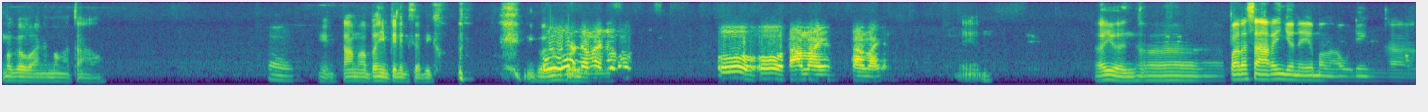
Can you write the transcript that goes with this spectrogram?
magawa ng mga tao. Mm. Yun, tama ba yung pinagsabi ko? Hindi ko alam Oo kung- naman, oo. Oo, oo, tama yun, tama yun. Ayun. Ayun. ah, para sa akin, yun na yung mga huling ah,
